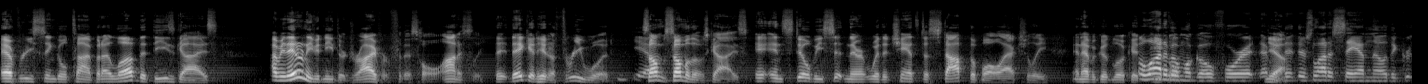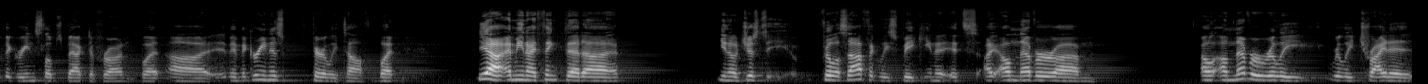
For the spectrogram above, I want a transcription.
every single time. But I love that these guys. I mean, they don't even need their driver for this hole. Honestly, they, they could hit a three wood. Yeah. Some some of those guys and, and still be sitting there with a chance to stop the ball actually and have a good look at. A lot of them will go for it. I Yeah. mean, there's a lot of sand though. The, the green slopes back to front, but uh, the green is fairly tough. But yeah, I mean, I think that uh, you know, just philosophically speaking, it's I, I'll never, um, I'll, I'll never really, really try to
